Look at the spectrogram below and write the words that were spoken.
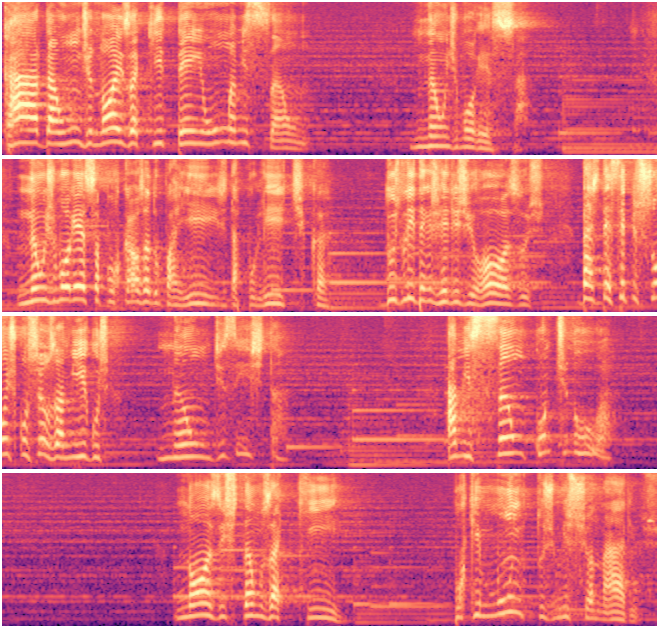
Cada um de nós aqui tem uma missão. Não esmoreça. Não esmoreça por causa do país, da política, dos líderes religiosos, das decepções com seus amigos. Não desista. A missão continua. Nós estamos aqui porque muitos missionários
